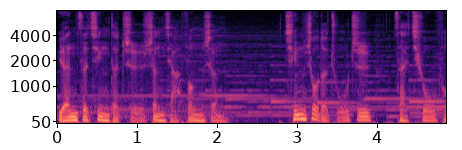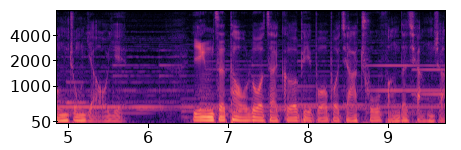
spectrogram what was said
园子静得只剩下风声，清瘦的竹枝在秋风中摇曳，影子倒落在隔壁伯伯家厨房的墙上。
